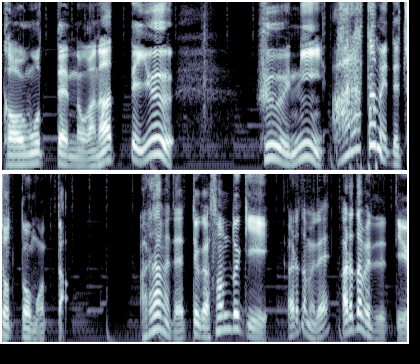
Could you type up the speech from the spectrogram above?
か思ってんのかなっていう風に改めてちょっと思った。改めて？っていうかその時改めて？改めてってい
